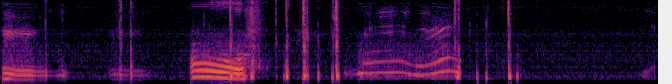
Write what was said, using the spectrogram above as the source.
เฮ้ยเฮ้ยโอ้แม่งเอ้ยเหี้ย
